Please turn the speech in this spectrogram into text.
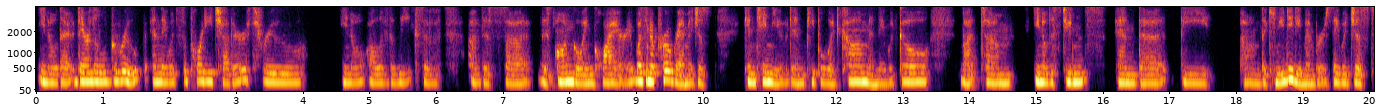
you know their, their little group and they would support each other through you know all of the weeks of of this uh, this ongoing choir. It wasn't a program it just continued and people would come and they would go but um, you know the students and the the um, the community members they would just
